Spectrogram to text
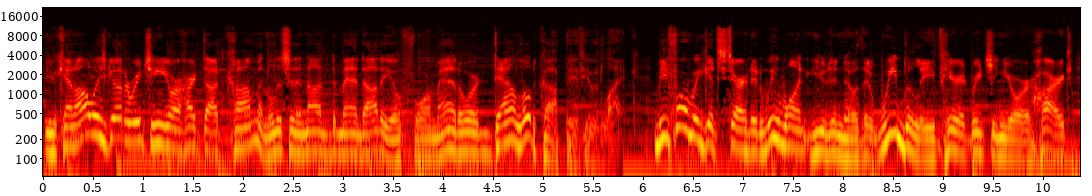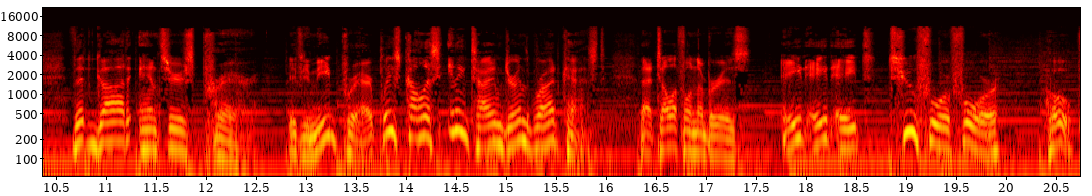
You can always go to reachingyourheart.com and listen in on demand audio format or download a copy if you would like. Before we get started, we want you to know that we believe here at Reaching Your Heart that God answers prayer. If you need prayer, please call us anytime during the broadcast. That telephone number is 888 244 HOPE.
